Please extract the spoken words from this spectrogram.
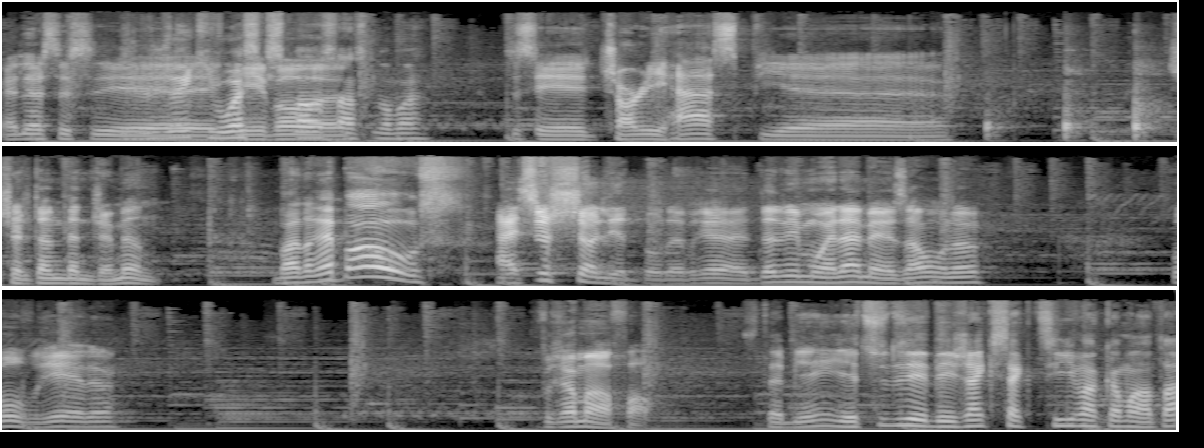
Mais là, c'est. c'est, Je dirais euh, qu'ils voient ce qui se passe en ce moment. c'est Charlie Haas puis euh, Shelton Benjamin. Bonne réponse! Ah, ça, je suis solide pour de vrai. Donnez-moi la maison, là. Pour vrai, là. Vraiment fort. C'était bien. Y a-tu des, des gens qui s'activent en commentaire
